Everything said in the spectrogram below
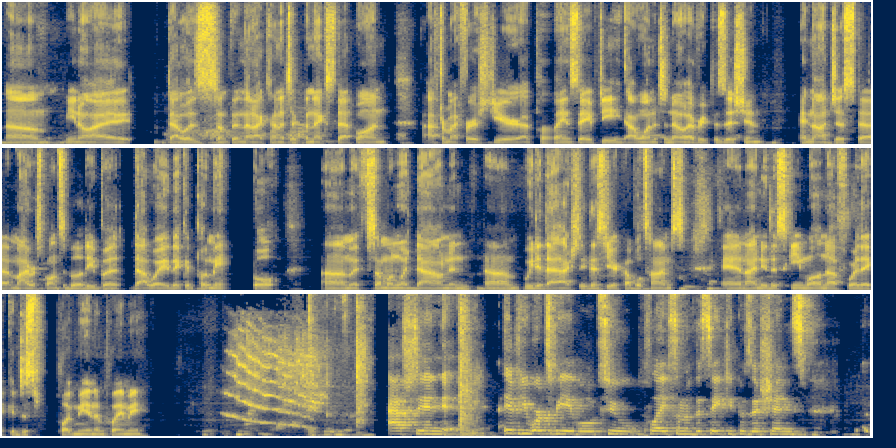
Um, you know, I that was something that I kind of took the next step on after my first year at playing safety. I wanted to know every position and not just uh, my responsibility, but that way they could put me um, if someone went down. And um, we did that actually this year a couple times. And I knew the scheme well enough where they could just plug me in and play me. Ashtyn, if you were to be able to play some of the safety positions,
